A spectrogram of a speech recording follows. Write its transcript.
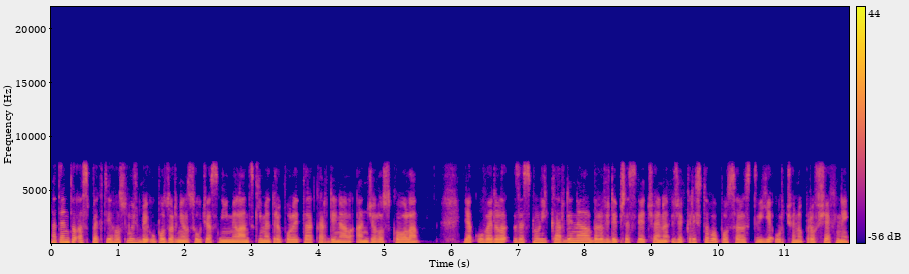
Na tento aspekt jeho služby upozornil současný milánský metropolita kardinál Angelo Scola. Jak uvedl, zesnulý kardinál byl vždy přesvědčen, že Kristovo poselství je určeno pro všechny,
